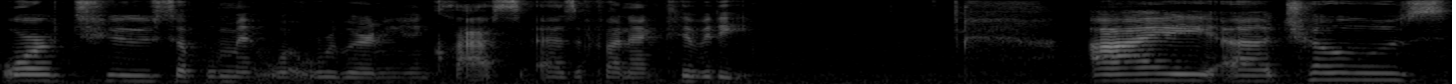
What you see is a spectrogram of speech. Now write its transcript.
or to supplement what we're learning in class as a fun activity. I uh, chose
